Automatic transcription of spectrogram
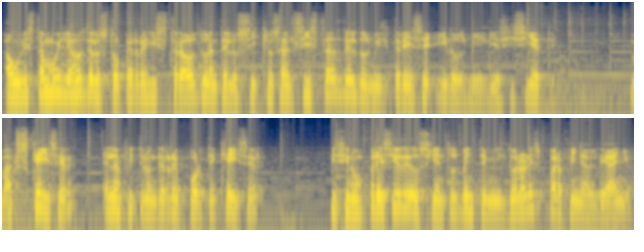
aún está muy lejos de los topes registrados durante los ciclos alcistas del 2013 y 2017. Max Kaiser, el anfitrión del reporte Kaiser, visionó un precio de 220 mil dólares para final de año.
